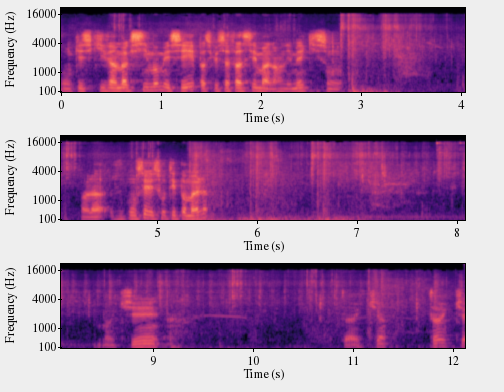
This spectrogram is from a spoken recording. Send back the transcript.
Donc esquiver un maximum, essayez, parce que ça fait assez mal. Hein. Les mecs, ils sont... Voilà, je vous conseille de sauter pas mal. Ok. Tac, tac.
